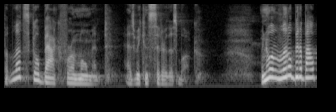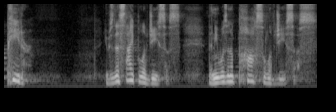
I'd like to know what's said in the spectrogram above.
But let's go back for a moment as we consider this book. We know a little bit about Peter. He was a disciple of Jesus, then he was an apostle of Jesus.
